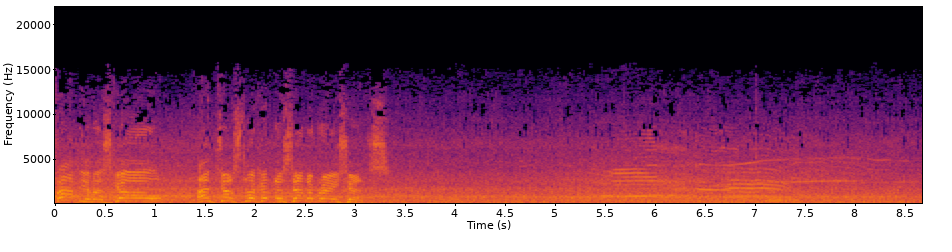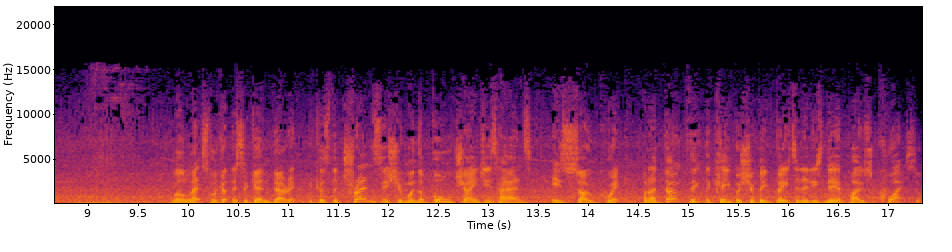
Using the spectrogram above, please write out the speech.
Fabulous goal! And just look at the celebrations. Well, let's look at this again, Derek, because the transition when the ball changes hands is so quick. But I don't think the keeper should be beaten at his near post quite so...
